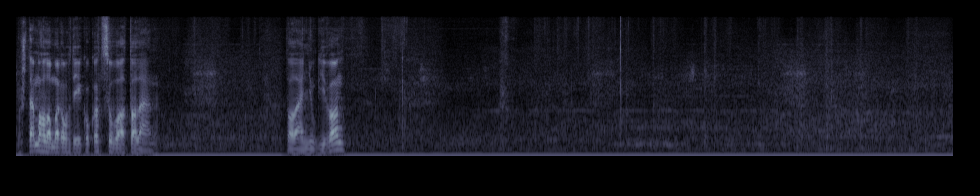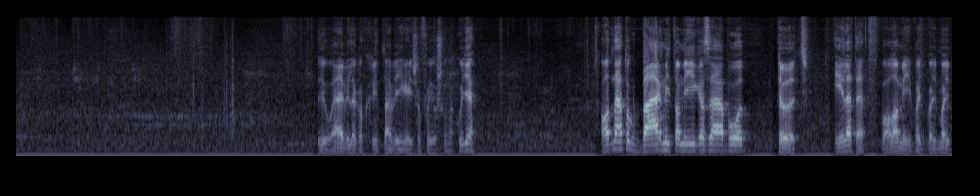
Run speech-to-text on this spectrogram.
Most nem hallom a rohdékokat, szóval talán. Talán nyugi van. Jó, elvileg akkor itt már vége is a folyosónak, ugye? Adnátok bármit, ami igazából tölt életet? Valami? Vagy, vagy majd...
